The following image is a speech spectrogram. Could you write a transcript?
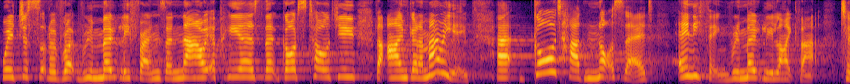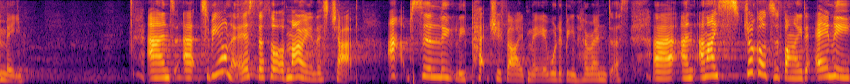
We're just sort of remotely friends, and now it appears that God's told you that I'm going to marry you. Uh, God had not said anything remotely like that to me. And uh, to be honest, the thought of marrying this chap absolutely petrified me. It would have been horrendous. Uh, and, and I struggled to find any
